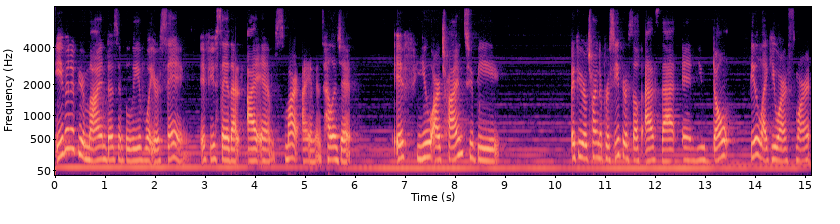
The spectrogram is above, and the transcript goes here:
even if your mind doesn't believe what you're saying, if you say that I am smart, I am intelligent, if you are trying to be, if you are trying to perceive yourself as that and you don't feel like you are smart,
